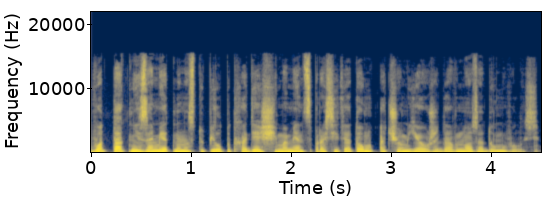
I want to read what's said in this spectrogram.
Вот так незаметно наступил подходящий момент спросить о том, о чем я уже давно задумывалась.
